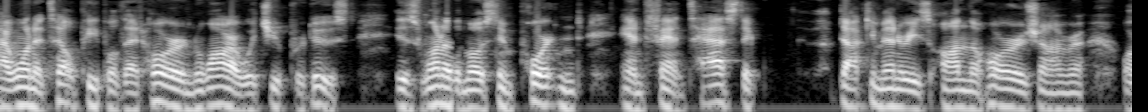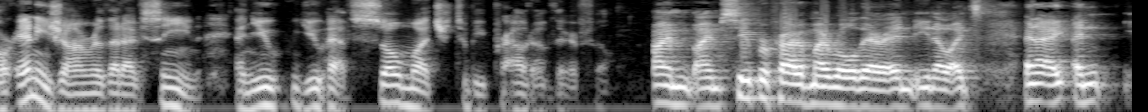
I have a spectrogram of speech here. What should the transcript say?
I want to tell people that horror noir, which you produced, is one of the most important and fantastic documentaries on the horror genre or any genre that I've seen. And you you have so much to be proud of there, Phil. I'm I'm super proud of my role there, and you know it's and I and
